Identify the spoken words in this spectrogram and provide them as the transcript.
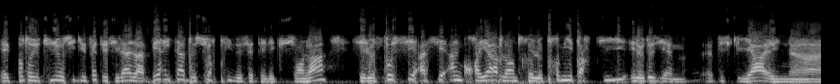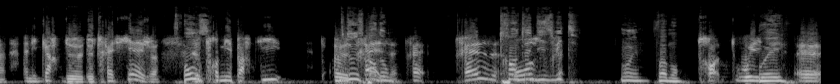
Et on est aussi du fait, et c'est là la véritable surprise de cette élection-là, c'est le fossé assez incroyable entre le premier parti et le deuxième, euh, puisqu'il y a une, un, écart de, de 13 sièges. Le premier parti... Euh, 12, 13, pardon. 13, 30 11, 18 oui, vraiment. Oui. oui. Euh,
